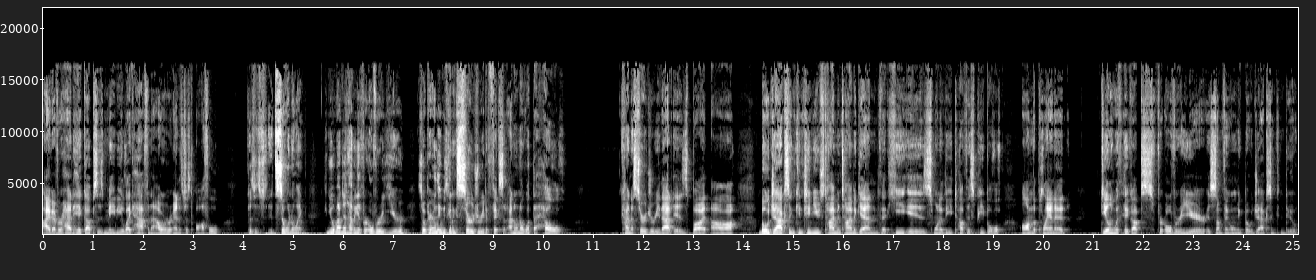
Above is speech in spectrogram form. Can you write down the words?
I've ever had hiccups is maybe like half an hour, and it's just awful because it's it's so annoying. Can you imagine having it for over a year? So apparently he was getting surgery to fix it. I don't know what the hell kind of surgery that is. But uh, Bo Jackson continues time and time again that he is one of the toughest people on the planet. Dealing with hiccups for over a year is something only Bo Jackson can do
